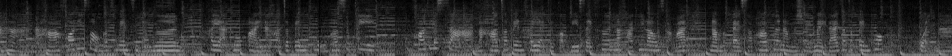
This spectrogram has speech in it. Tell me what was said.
อาหารนะคะ ข้อที่ 2 ก็จะเป็นสีน้ำเงิน ขยะทั่วไปนะคะ จะเป็นถุงพลาสติก ข้อที่ 3 นะคะ จะเป็นขยะเกี่ยวกับรีไซเคิลนะคะ ที่เราสามารถนำมาแปลสภาพเพื่อนำมาใช้ใหม่ได้ ก็จะเป็นพวกขวดน้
